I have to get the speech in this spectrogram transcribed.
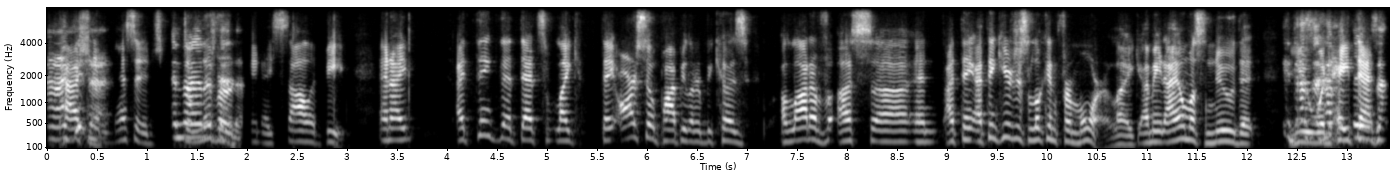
passionate message And delivered in a solid beat. And I I think that that's like they are so popular because a lot of us uh, and I think I think you're just looking for more. Like I mean, I almost knew that you would hate things that.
